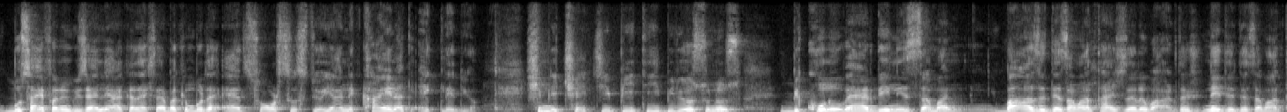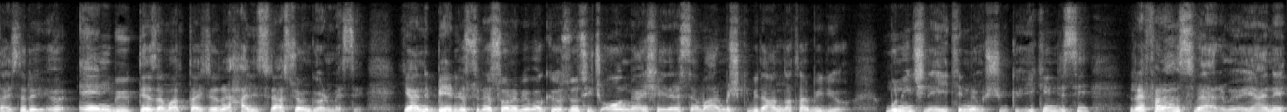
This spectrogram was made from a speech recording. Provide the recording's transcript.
Bu sayfanın güzelliği arkadaşlar bakın burada add sources diyor. Yani kaynak ekle diyor. Şimdi ChatGPT biliyorsunuz bir konu verdiğiniz zaman bazı dezavantajları vardır. Nedir dezavantajları? En büyük dezavantajları halüsinasyon görmesi. Yani belli süre sonra bir bakıyorsunuz hiç olmayan şeyler size varmış gibi de anlatabiliyor. Bunun için eğitilmemiş çünkü. İkincisi referans vermiyor. Yani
